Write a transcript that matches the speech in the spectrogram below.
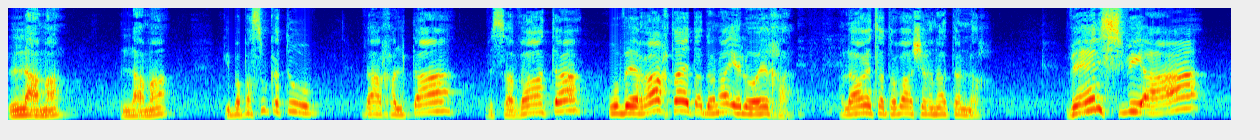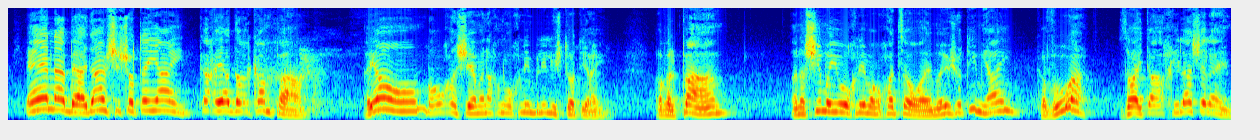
למה? למה? כי בפסוק כתוב, ואכלת ושבעת וברכת את אדוני אלוהיך על הארץ הטובה אשר נתן לך. ואין שביעה אלא באדם ששותה יין. כך היה דרכם פעם. היום, ברוך השם, אנחנו אוכלים בלי לשתות יין. אבל פעם, אנשים היו אוכלים ארוחת צהריים, היו שותים יין, קבוע. זו הייתה האכילה שלהם.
